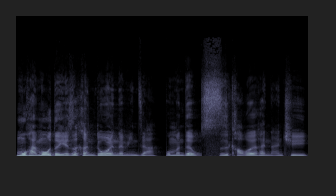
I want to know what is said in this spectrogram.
穆罕默德也是很多人的名字啊，我们的思考会很难去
